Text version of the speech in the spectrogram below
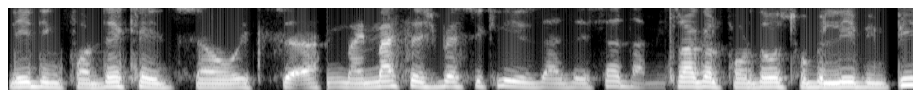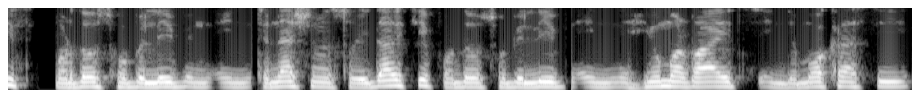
leading for decades. So it's uh, my message basically is, as I said, I mean, struggle for those who believe in peace, for those who believe in, in international solidarity, for those who believe in human rights, in democracy,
